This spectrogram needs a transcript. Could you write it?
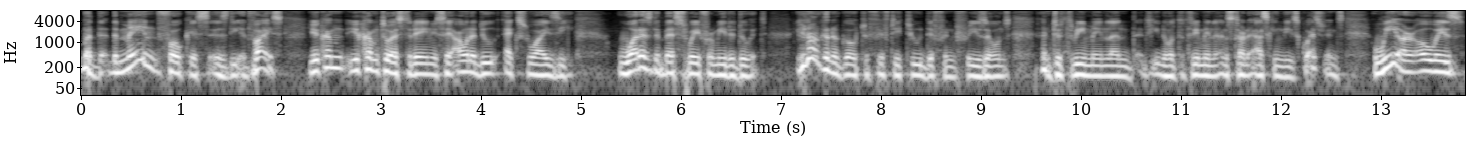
But the, the main focus is the advice. You come you come to us today and you say, I want to do X Y Z. What is the best way for me to do it? You're not going to go to 52 different free zones and to three mainland, you know, to three mainland and start asking these questions. We are always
